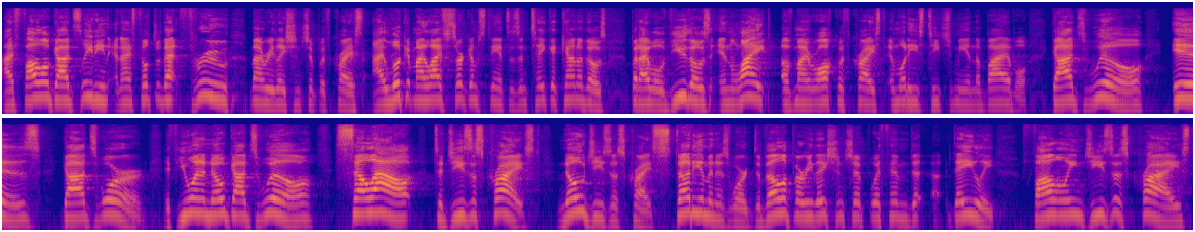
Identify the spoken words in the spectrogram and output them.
I follow God's leading and I filter that through my relationship with Christ. I look at my life circumstances and take account of those, but I will view those in light of my walk with Christ and what He's teaching me in the Bible. God's will is God's Word. If you want to know God's will, sell out to Jesus Christ know Jesus Christ, study Him in His Word, develop a relationship with Him d- uh, daily. Following Jesus Christ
